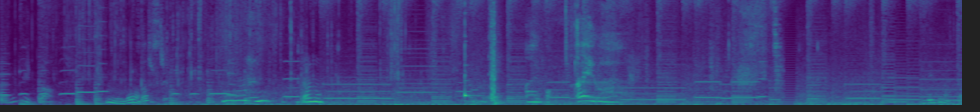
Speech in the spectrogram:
너무 있다. 음, 뭐? 소스. 짜서. 아이고, 아이고. 내지 났다.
